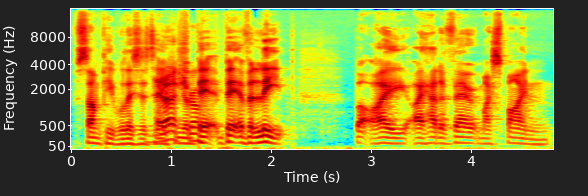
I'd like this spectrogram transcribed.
for some people, this is Yeah, taking sure. a bit bit of a leap. But I, I had a very my spine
